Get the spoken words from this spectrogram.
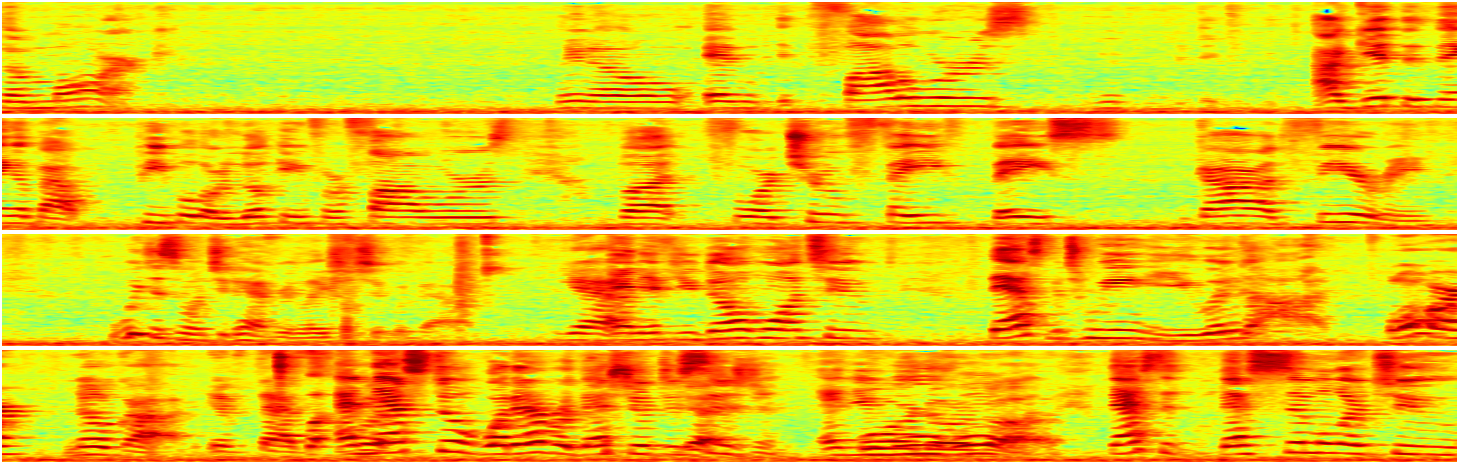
the mark. You know, and followers. I get the thing about people are looking for followers, but for true faith based, God fearing, we just want you to have a relationship with God. yeah And if you don't want to, that's between you and God. or no god if that's But and what- that's still whatever. That's your decision, and you Or move no on. God. That's it. That's similar to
